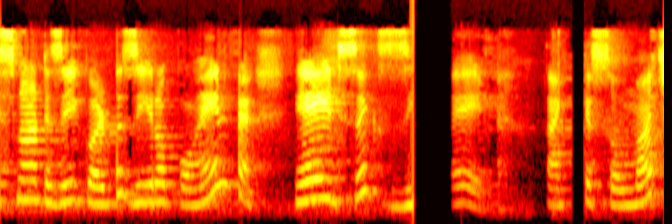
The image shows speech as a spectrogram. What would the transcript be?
s naught is equal to 0.8608 thank you so much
